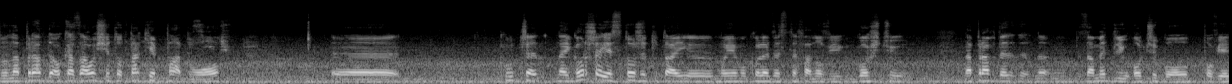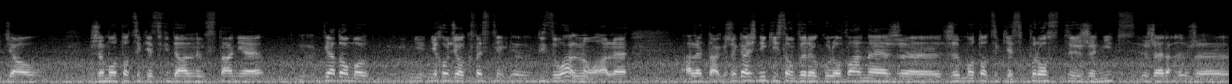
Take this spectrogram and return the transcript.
no naprawdę okazało się to takie padło. E, kurczę, najgorsze jest to, że tutaj e, mojemu koledze Stefanowi gościu naprawdę e, no, zamydlił oczy, bo powiedział, że motocykl jest w idealnym stanie. Wiadomo, nie, chodzi o kwestię e, wizualną, ale, ale tak, że gaźniki są wyregulowane, że, że motocykl jest prosty, że nic, że, że,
